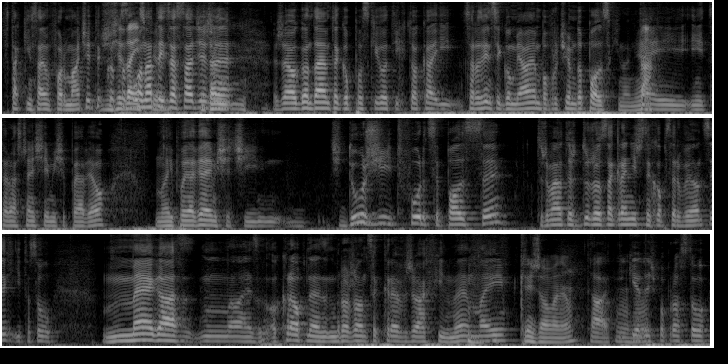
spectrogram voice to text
w takim samym formacie, tylko się to było na tej zasadzie, Tam- że, że oglądałem tego polskiego TikToka i coraz więcej go miałem, bo wróciłem do Polski, no nie? Tak. I, I coraz częściej mi się pojawiał. No i pojawiają się ci, ci duzi twórcy polscy, którzy mają też dużo zagranicznych obserwujących i to są mega, no Jezu, okropne, mrożące krew w żyłach filmy. No i Cringe'owe, nie? tak, Mhm. i kiedyś po prostu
